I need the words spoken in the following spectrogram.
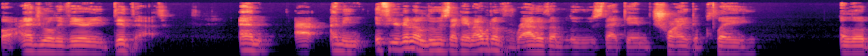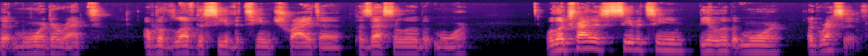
well, Andrew Olivieri did that, and I, I mean, if you're gonna lose that game, I would have rather them lose that game trying to play a little bit more direct. I would have loved to see the team try to possess a little bit more. Will they try to see the team be a little bit more aggressive?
